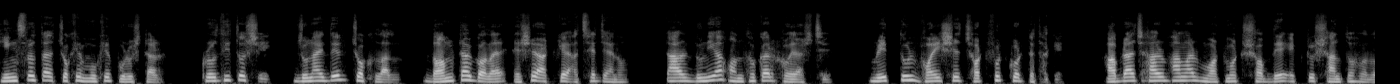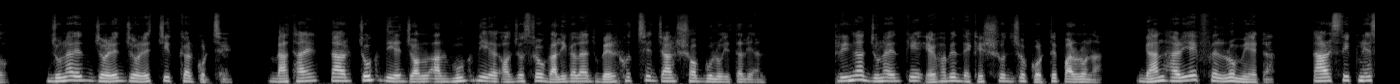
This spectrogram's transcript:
হিংস্রতা চোখে মুখে পুরুষটার, ক্রোধিত সে জুনাইদের চোখ লাল, দমটা গলায় এসে আটকে আছে যেন, তার দুনিয়া অন্ধকার হয়ে আসছে, মৃত্যুর ভয়ে সে ছটফট করতে থাকে। আবরাজ হাড় ভাঙার মটমট শব্দে একটু শান্ত হলো। জুনায়েদ জোরে জোরে চিৎকার করছে। ব্যথায় তার চোখ দিয়ে জল আর মুখ দিয়ে অজস্র গালিগালাজ বের হচ্ছে যার সবগুলো ইতালিয়ান। ট্রিনা জুনায়েদকে এভাবে দেখে সহ্য করতে পারল না। জ্ঞান হারিয়ে ফেলল মেয়েটা। তার সিকনেস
